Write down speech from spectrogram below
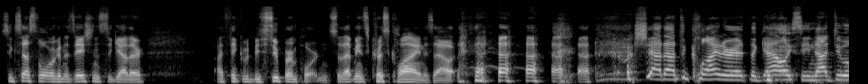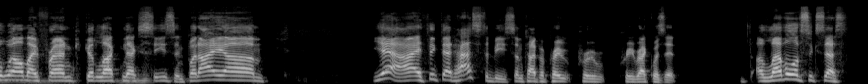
successful organizations together, I think would be super important. So that means Chris Klein is out. Shout out to Kleiner at the Galaxy, not doing well, my friend. Good luck next season. But I, um, Yeah, I think that has to be some type of pre- pre- prerequisite. A level of success,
